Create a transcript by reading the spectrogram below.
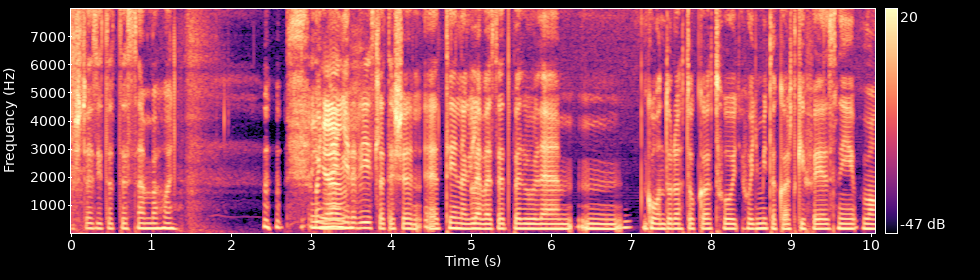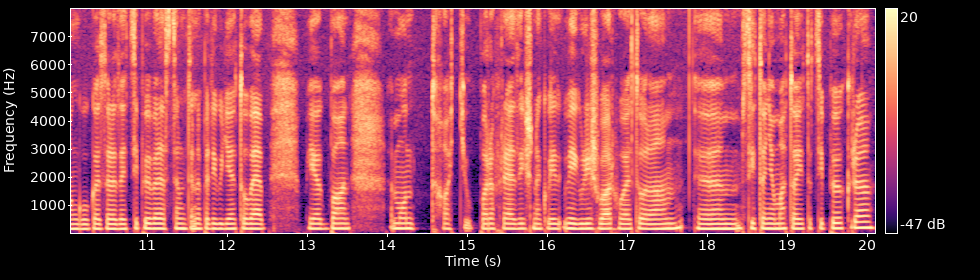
Most ez jutott eszembe, hogy hogy mennyire részletesen eh, tényleg levezet belőle mm, gondolatokat, hogy, hogy mit akart kifejezni Van Gogh azzal az egy cipővel, aztán utána pedig ugye továbbiakban mondhatjuk parafrázisnak végül is Warholtól a szitanyomatait a cipőkről,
